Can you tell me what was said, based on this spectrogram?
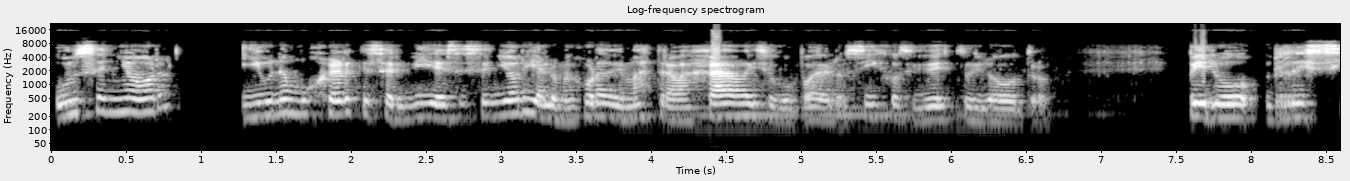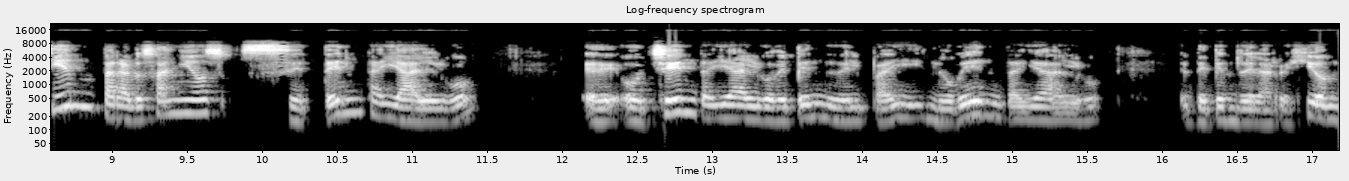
un señor y una mujer que servía a ese señor y a lo mejor además trabajaba y se ocupaba de los hijos y de esto y lo otro. Pero recién para los años 70 y algo, 80 eh, y algo, depende del país, 90 y algo, depende de la región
